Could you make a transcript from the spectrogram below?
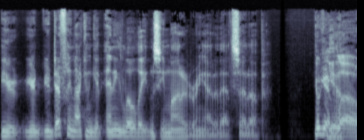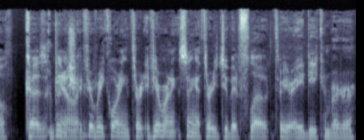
you're you're you're definitely not going to get any low latency monitoring out of that setup. You'll get Yeah. low because you know sure. if you're recording, thir- if you're running sending a 32 bit float through your AD converter,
